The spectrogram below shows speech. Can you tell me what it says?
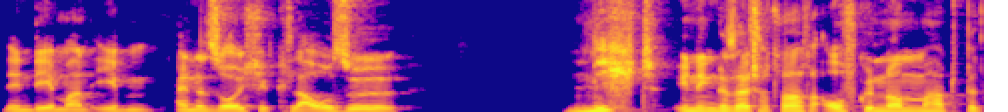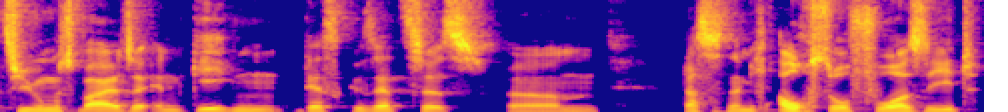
indem man eben eine solche Klausel nicht in den Gesellschaftsvertrag aufgenommen hat, beziehungsweise entgegen des Gesetzes, ähm, das es nämlich auch so vorsieht,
